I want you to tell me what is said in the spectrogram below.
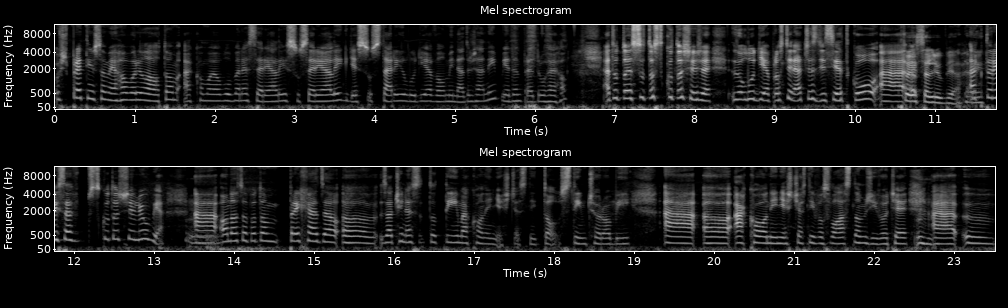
už predtým som ja hovorila o tom, ako moje obľúbené seriály sú seriály, kde sú starí ľudia veľmi nadržaní jeden pre druhého. A toto sú to skutočne, že ľudia proste na 60 a... Ktorí sa ľúbia. Hej. A ktorí sa skutočne ľúbia. Mm. A ono to potom prechádza, uh, začína sa to tým, ako on je nešťastný to, s tým, čo robí a uh, ako on je nešťastný vo vlastnom živote mm. a uh,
